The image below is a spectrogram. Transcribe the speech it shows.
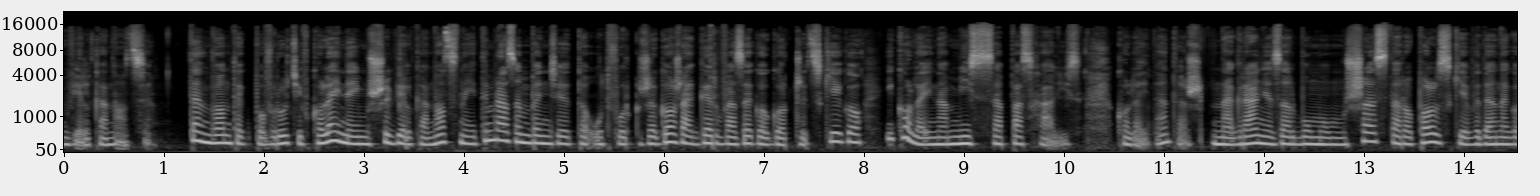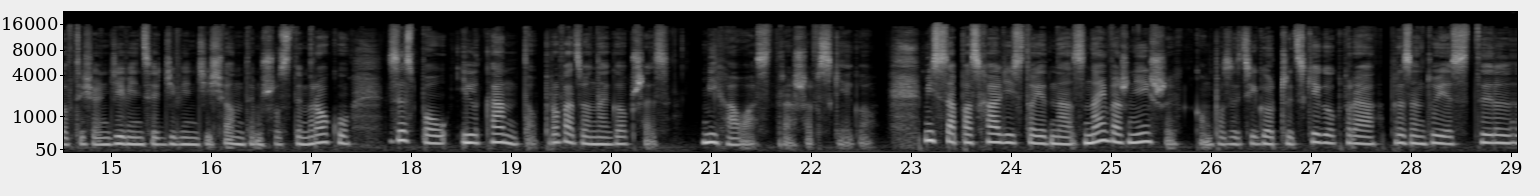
Wielkanocy. Ten wątek powróci w kolejnej mszy wielkanocnej. Tym razem będzie to utwór Grzegorza Gerwazego-Gorczyckiego i kolejna Missa Paschalis. Kolejne też nagranie z albumu Msze Staropolskie wydanego w 1996 roku zespołu Il Canto prowadzonego przez Michała Straszewskiego. Missa Paschalis to jedna z najważniejszych kompozycji Gorczyckiego, która prezentuje styl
